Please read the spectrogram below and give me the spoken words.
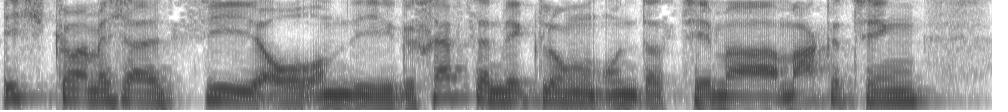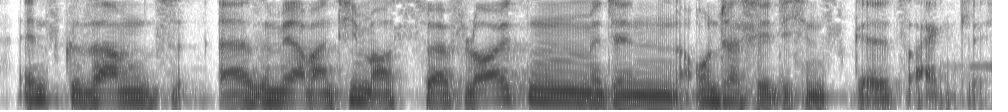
Ich kümmere mich als CEO um die Geschäftsentwicklung und das Thema Marketing. Insgesamt äh, sind wir aber ein Team aus zwölf Leuten mit den unterschiedlichen Skills eigentlich.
